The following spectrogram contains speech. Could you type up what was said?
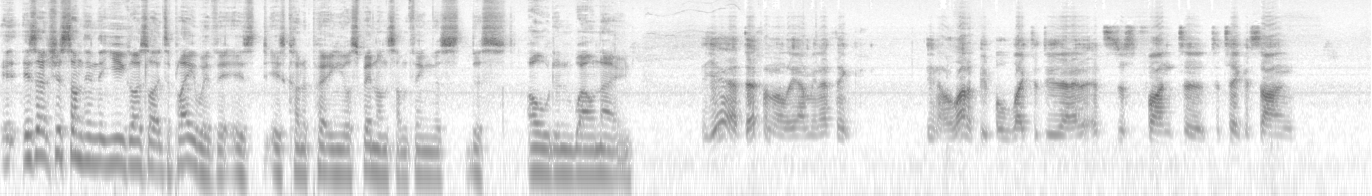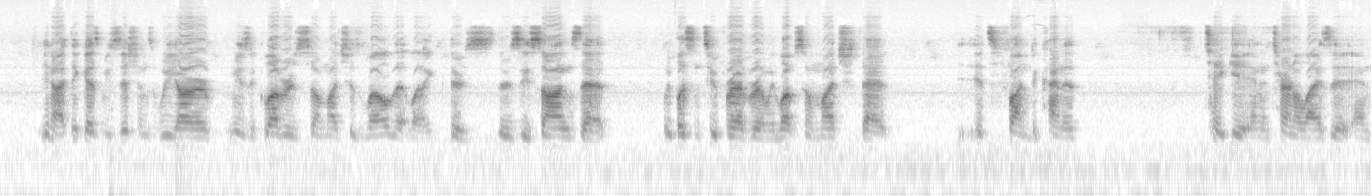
is that just something that you guys like to play with? It is is kind of putting your spin on something that's this old and well known. Yeah, definitely. I mean, I think you know a lot of people like to do that. It's just fun to, to take a song. You know, I think as musicians, we are music lovers so much as well that like there's there's these songs that we've listened to forever and we love so much that it's fun to kind of take it and internalize it and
